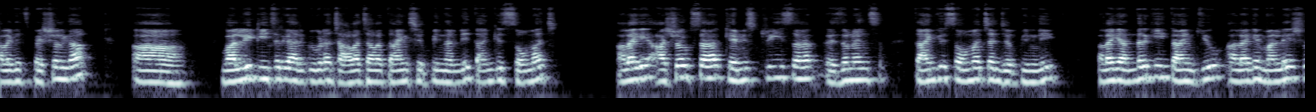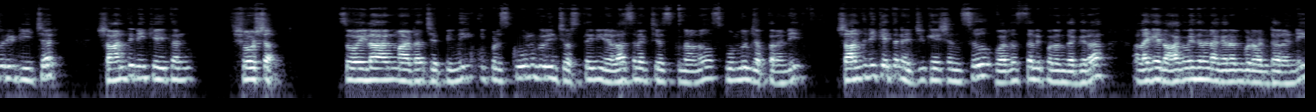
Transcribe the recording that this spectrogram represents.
అలాగే స్పెషల్గా ఆ, వల్లి టీచర్ గారికి కూడా చాలా చాలా థ్యాంక్స్ చెప్పిందండి. థ్యాంక్ యూ సో మచ్ అలాగే Ashok sir chemistry sir resonance thank you so much అని చెప్పింది. అలాగే అందరికీ థ్యాంక్ యూ అలాగే Malleshwari teacher Shantiniketan social so ఇలా అన్నమాట చెప్పింది. ఇప్పుడు స్కూల్ గురించి వస్తే నేను ఎలా సెలెక్ట్ చేసుకున్నానో స్కూల్ గురించి చెప్తానండి. శాంతినికేతన్ ఎడ్యుకేషన్స్ వరస్థలిపురం దగ్గర అలాగే రాఘవేంద్ర నగర్ అని కూడా అంటారండి.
